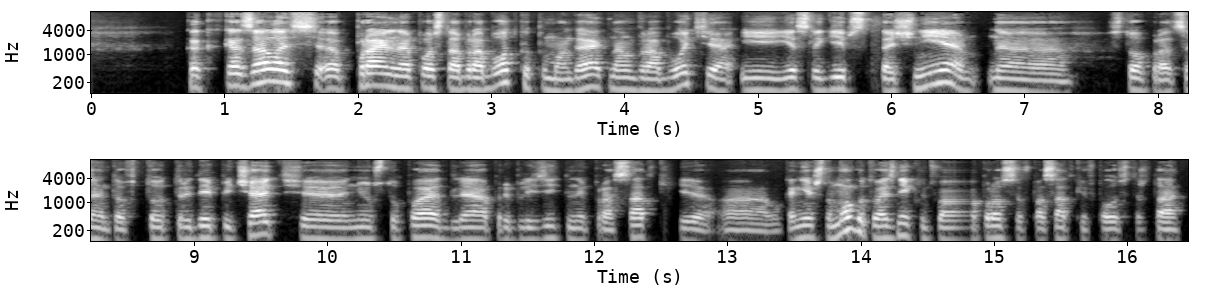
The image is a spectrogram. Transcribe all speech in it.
как оказалось, э, правильная постобработка помогает нам в работе, и если гипс точнее 100%, э, то 3D-печать э, не уступает для приблизительной просадки. А, конечно, могут возникнуть вопросы в посадке в полость рта,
